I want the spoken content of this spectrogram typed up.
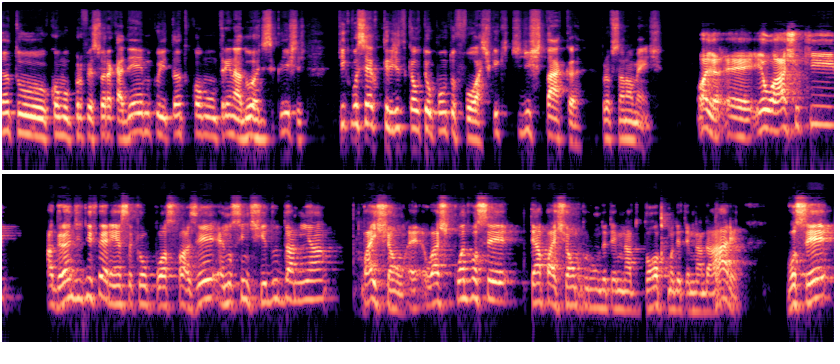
tanto como professor acadêmico e tanto como um treinador de ciclistas, o que, que você acredita que é o teu ponto forte? O que, que te destaca profissionalmente? Olha, é, eu acho que a grande diferença que eu posso fazer é no sentido da minha paixão. É, eu acho que quando você tem a paixão por um determinado tópico, uma determinada área, você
